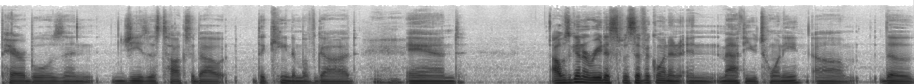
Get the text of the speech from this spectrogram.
parables and Jesus talks about the kingdom of God, Mm-hmm. and I was gonna read a specific one in, in Matthew 20, um, the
